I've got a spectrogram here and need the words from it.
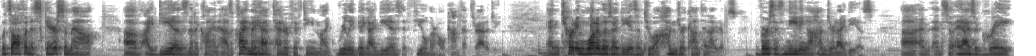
what's often a scarce amount of ideas that a client has. A client may have 10 or 15 like really big ideas that fuel their whole content strategy mm-hmm. and turning one of those ideas into a hundred content items versus needing a hundred ideas. Uh, and, and so AI is a great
